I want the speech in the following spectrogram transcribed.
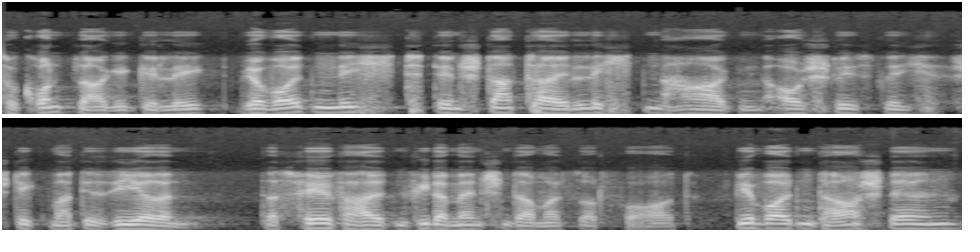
zur Grundlage gelegt. Wir wollten nicht den Stadtteil Lichtenhagen ausschließlich stigmatisieren. Das Fehlverhalten vieler Menschen damals dort vor Ort. Wir wollten darstellen,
